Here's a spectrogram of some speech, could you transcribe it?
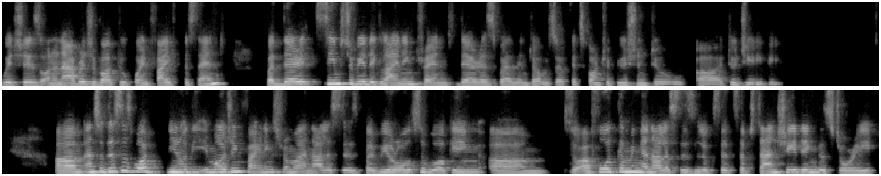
which is on an average about 2.5%, but there seems to be a declining trend there as well in terms of its contribution to, uh, to GDP. Um, and so this is what, you know, the emerging findings from our analysis, but we are also working, um, so our forthcoming analysis looks at substantiating the story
